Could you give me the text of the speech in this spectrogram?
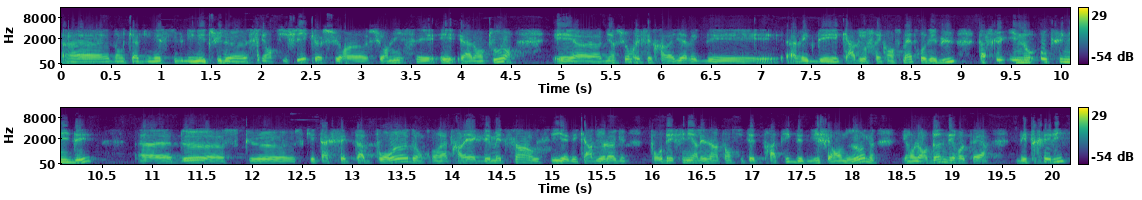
euh, dans le cadre d'une étude, scientifique sur euh, sur Nice et, et, et alentour. Et euh, bien sûr, on les fait travailler avec des avec des cardiofréquencemètres au début parce qu'ils n'ont aucune idée euh, de euh, ce que ce qui est acceptable pour eux. Donc on a travaillé avec des médecins aussi et des cardiologues pour définir les intensités de pratique des différentes zones et on leur donne des repères. Mais très vite,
